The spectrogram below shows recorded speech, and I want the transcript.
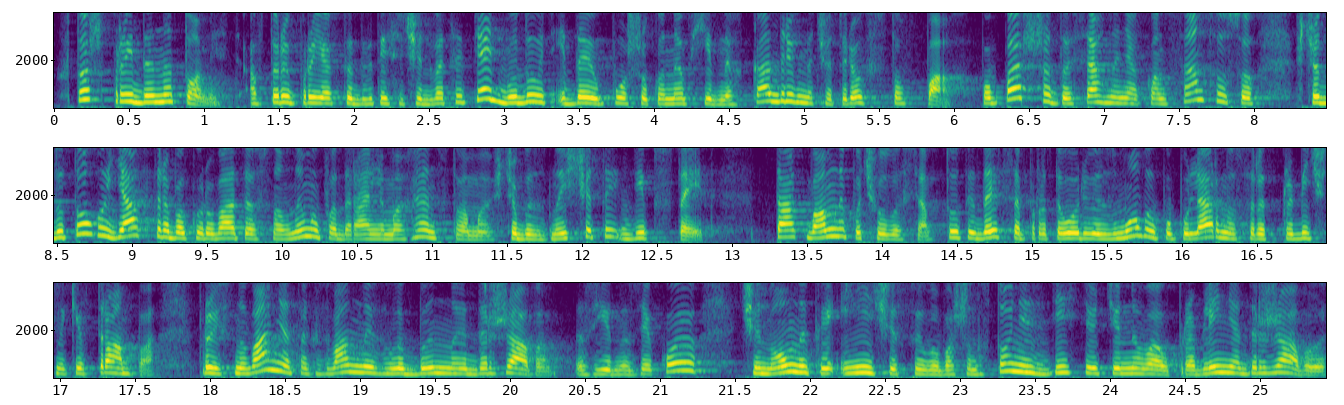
Хто ж прийде натомість? Автори проєкту 2025 будують ідею пошуку необхідних кадрів на чотирьох стовпах. По-перше, досягнення консенсусу щодо того, як треба керувати основними федеральними агентствами, щоб знищити діпстейт. Так, вам не почулося. Тут йдеться про теорію змови, популярну серед прибічників Трампа, про існування так званої глибинної держави, згідно з якою чиновники і інші сили в Вашингтоні здійснюють тіньове управління державою,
